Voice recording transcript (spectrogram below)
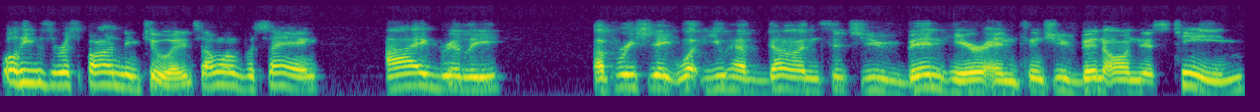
Well, he was responding to it, and someone was saying, I really appreciate what you have done since you've been here and since you've been on this team.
